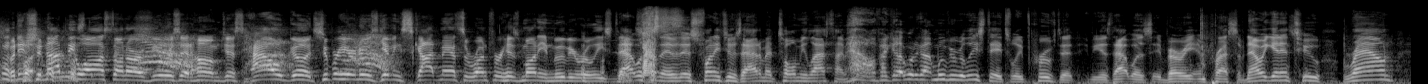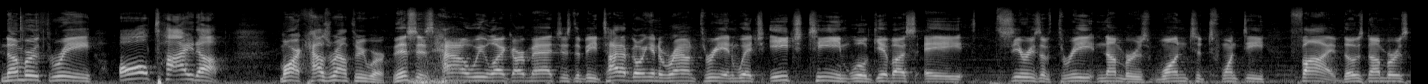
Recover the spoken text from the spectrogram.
But it should not be lost on our viewers at home just how good Superhero News giving Scott Mantz a run for his money in movie release dates. That was something. It was, it was funny too. Is Adam had told me last time, how if I would have got movie release dates? Well, he proved it because that was very impressive. Now we get into round number three, all tied up. Mark, how's round three work? This is how we like our matches to be tied up going into round three, in which each team will give us a series of three numbers, 1 to 25. Those numbers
